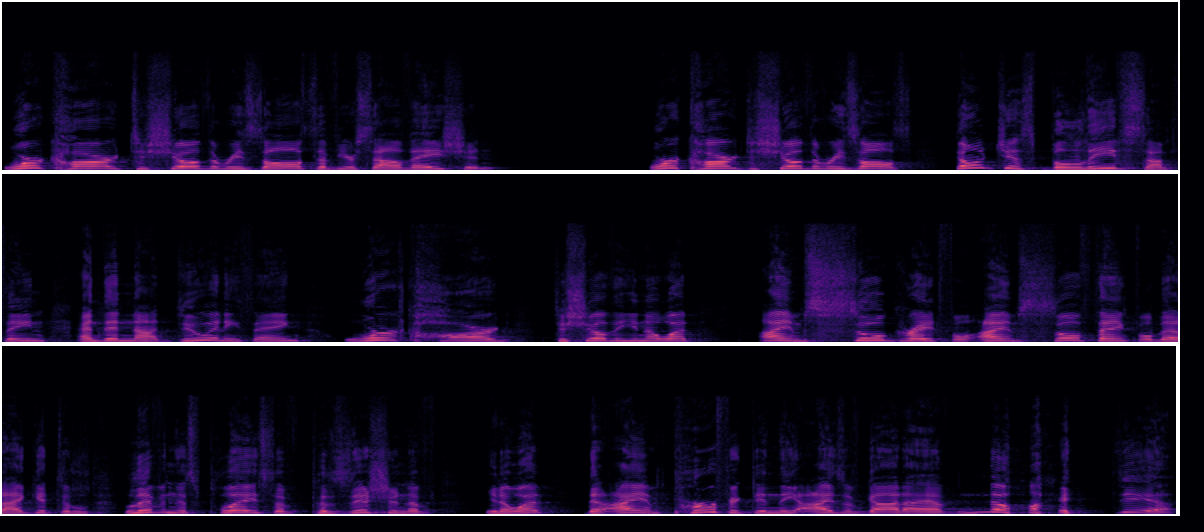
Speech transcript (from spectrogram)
Work hard to show the results of your salvation. Work hard to show the results. Don't just believe something and then not do anything. Work hard to show that, you know what? I am so grateful. I am so thankful that I get to live in this place of position of, you know what? That I am perfect in the eyes of God. I have no idea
